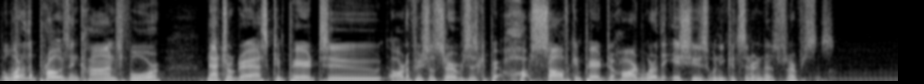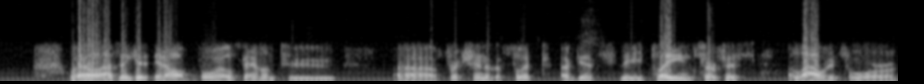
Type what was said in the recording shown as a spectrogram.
But what are the pros and cons for natural grass compared to artificial surfaces, compared, soft compared to hard? What are the issues when you're considering those surfaces? Well, I think it, it all boils down to uh, friction of the foot against the playing surface, allowing for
